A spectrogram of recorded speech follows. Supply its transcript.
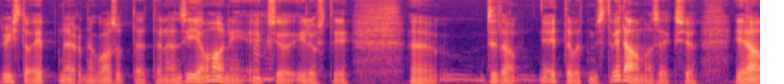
Kristo Epner nagu asutajatena on siiamaani, eks mm -hmm. ju, ilusti äh, seda ettevõtmist vedamas, eks ju, ja,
